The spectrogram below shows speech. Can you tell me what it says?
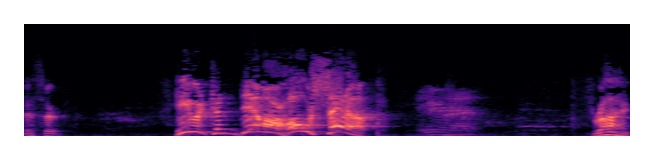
yes, sir. He would condemn our whole setup. That's right.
